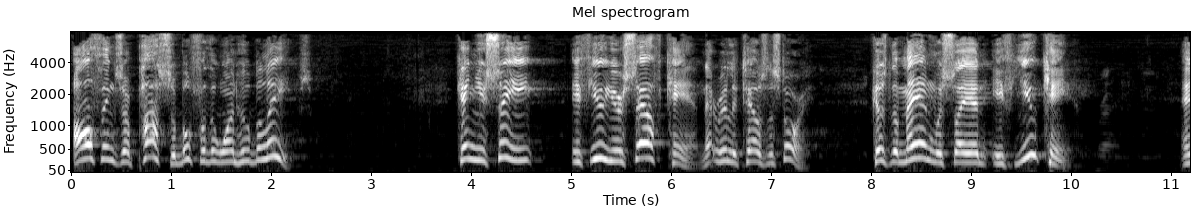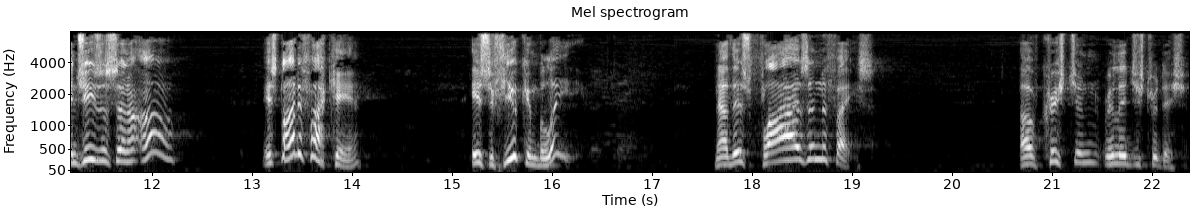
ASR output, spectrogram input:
all things are possible for the one who believes. Can you see if you yourself can? That really tells the story. Because the man was saying, if you can. And Jesus said, uh uh-uh. It's not if I can, it's if you can believe. Now, this flies in the face of Christian religious tradition.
